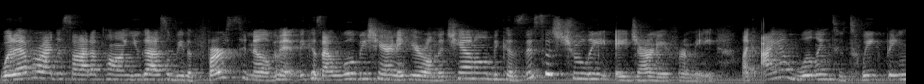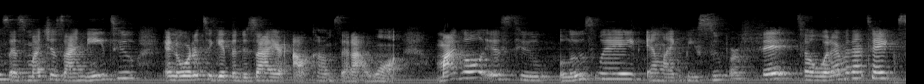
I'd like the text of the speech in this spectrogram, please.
whatever i decide upon you guys will be the first to know it because i will be sharing it here on the channel because this is truly a journey for me like i am willing to tweak things as much as i need to in order to get the desired outcomes that i want my goal is to lose weight and like be super fit so whatever that takes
